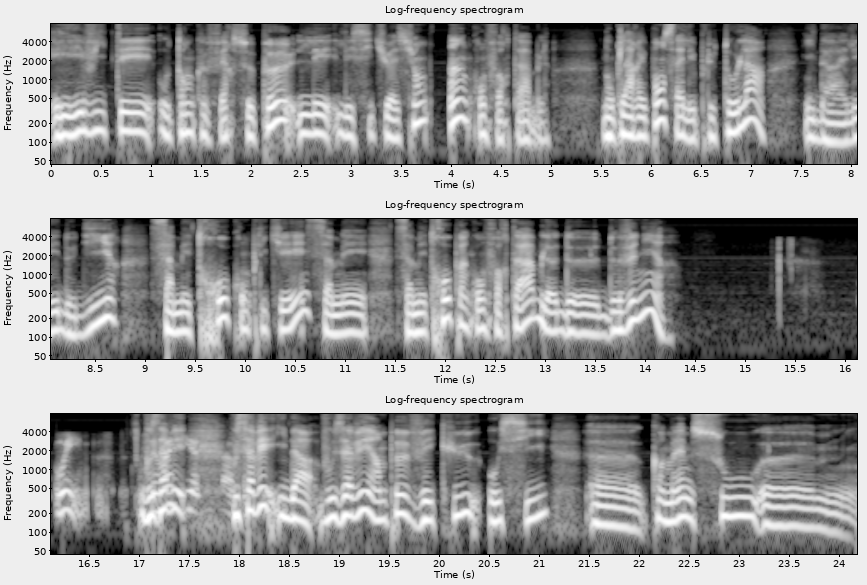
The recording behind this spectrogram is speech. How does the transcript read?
et éviter autant que faire se peut les, les situations inconfortables. Donc la réponse, elle est plutôt là, Ida. Elle est de dire, ça m'est trop compliqué, ça m'est, ça m'est trop inconfortable de, de venir. Oui. Vous avez, vous savez, Ida, vous avez un peu vécu aussi, euh, quand même sous euh,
